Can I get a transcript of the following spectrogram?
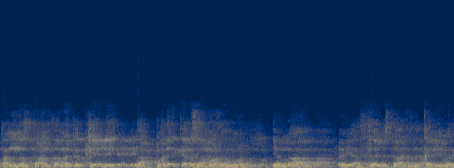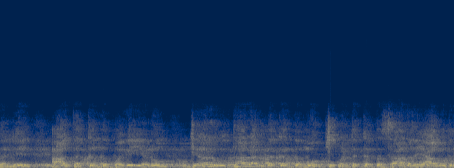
ತನ್ನ ಸ್ಥಾನ, ತನ್ನ ಕಕ್ಷೆಯಲ್ಲಿ ತಪ್ಪದೇ ಕೆಲಸ ಮಾಡೋದು, ಎಲ್ಲ ಅಸ್ತವ್ಯಸ್ತ ಆಗ್ತದೆ ಕಲಿಯುಗದಲ್ಲಿ ಆಗ್ತಕ್ಕಂಥ ಬಗೆ ಏನು, ಜನರು ಉದ್ಧಾರ ಆಗ್ತಕ್ಕಂಥ, ಮೋಕ್ಷ ಪಡ್ತಕ್ಕಂಥ ಸಾಧನೆ ಯಾವುದು,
